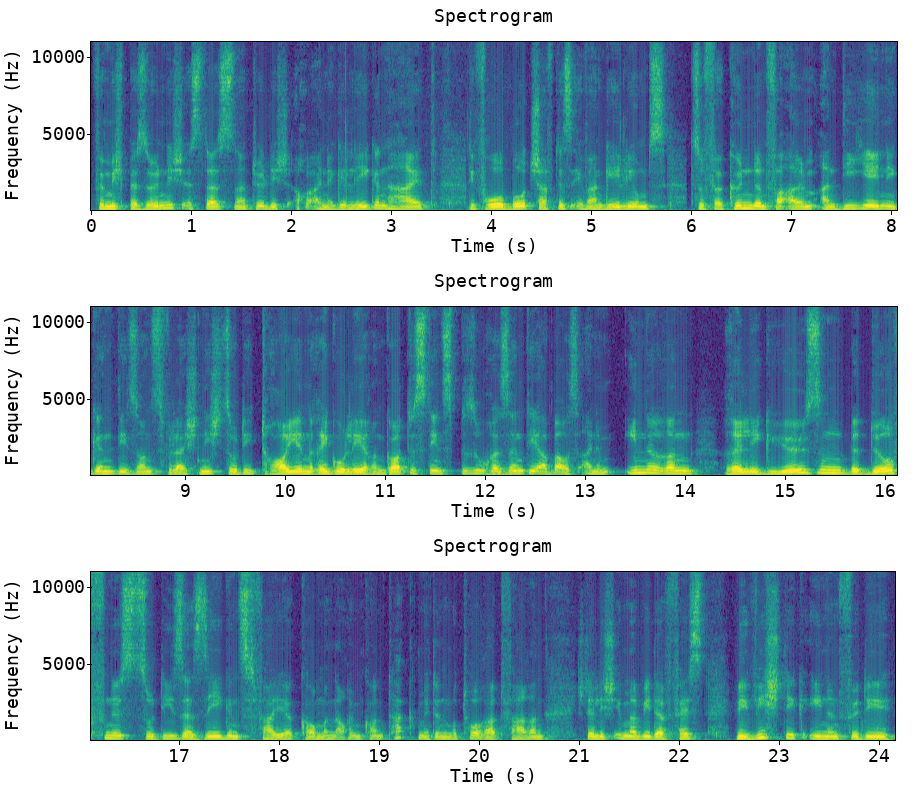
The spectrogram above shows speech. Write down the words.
Für mich persönlich ist das natürlich auch eine Gelegenheit, die frohe Botschaft des Evangeliums zu verkünden, vor allem an diejenigen, die sonst vielleicht nicht so die treuen, regulären Gottesdienstbesucher sind, die aber aus einem inneren religiösen Bedürfnis zu dieser Segensfeier kommen. Auch im Kontakt mit den Motorradfahrern stelle ich immer wieder fest, wie wichtig ihnen für die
